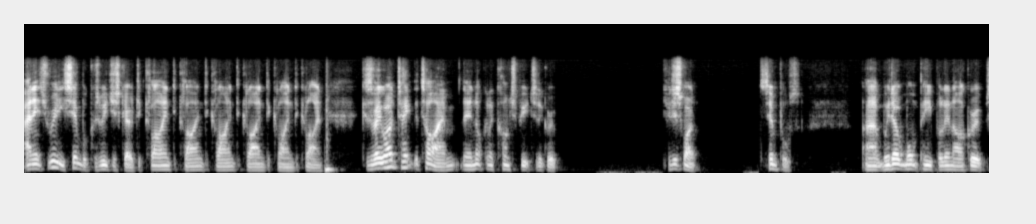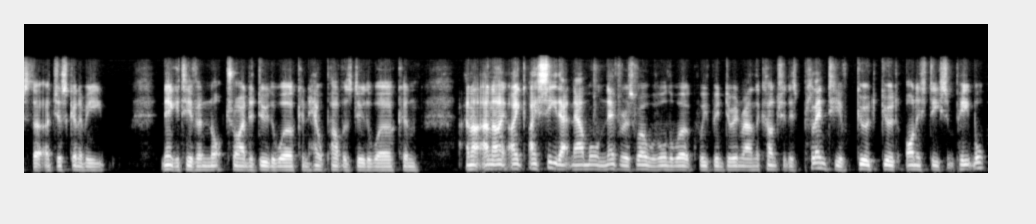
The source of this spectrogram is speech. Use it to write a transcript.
And it's really simple because we just go decline, decline, decline, decline, decline, decline. Because if they won't take the time, they're not going to contribute to the group. You just won't. Simples. Um, we don't want people in our groups that are just going to be negative and not try to do the work and help others do the work and and I, and I, I, I see that now more than ever as well with all the work we've been doing around the country. There's plenty of good, good, honest, decent people,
